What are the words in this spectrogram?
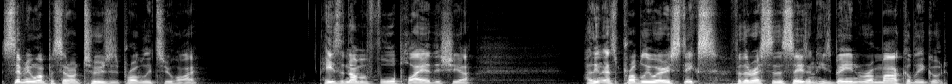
71% on twos is probably too high. He's the number four player this year I think that's probably where he sticks for the rest of the season. He's been remarkably good.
